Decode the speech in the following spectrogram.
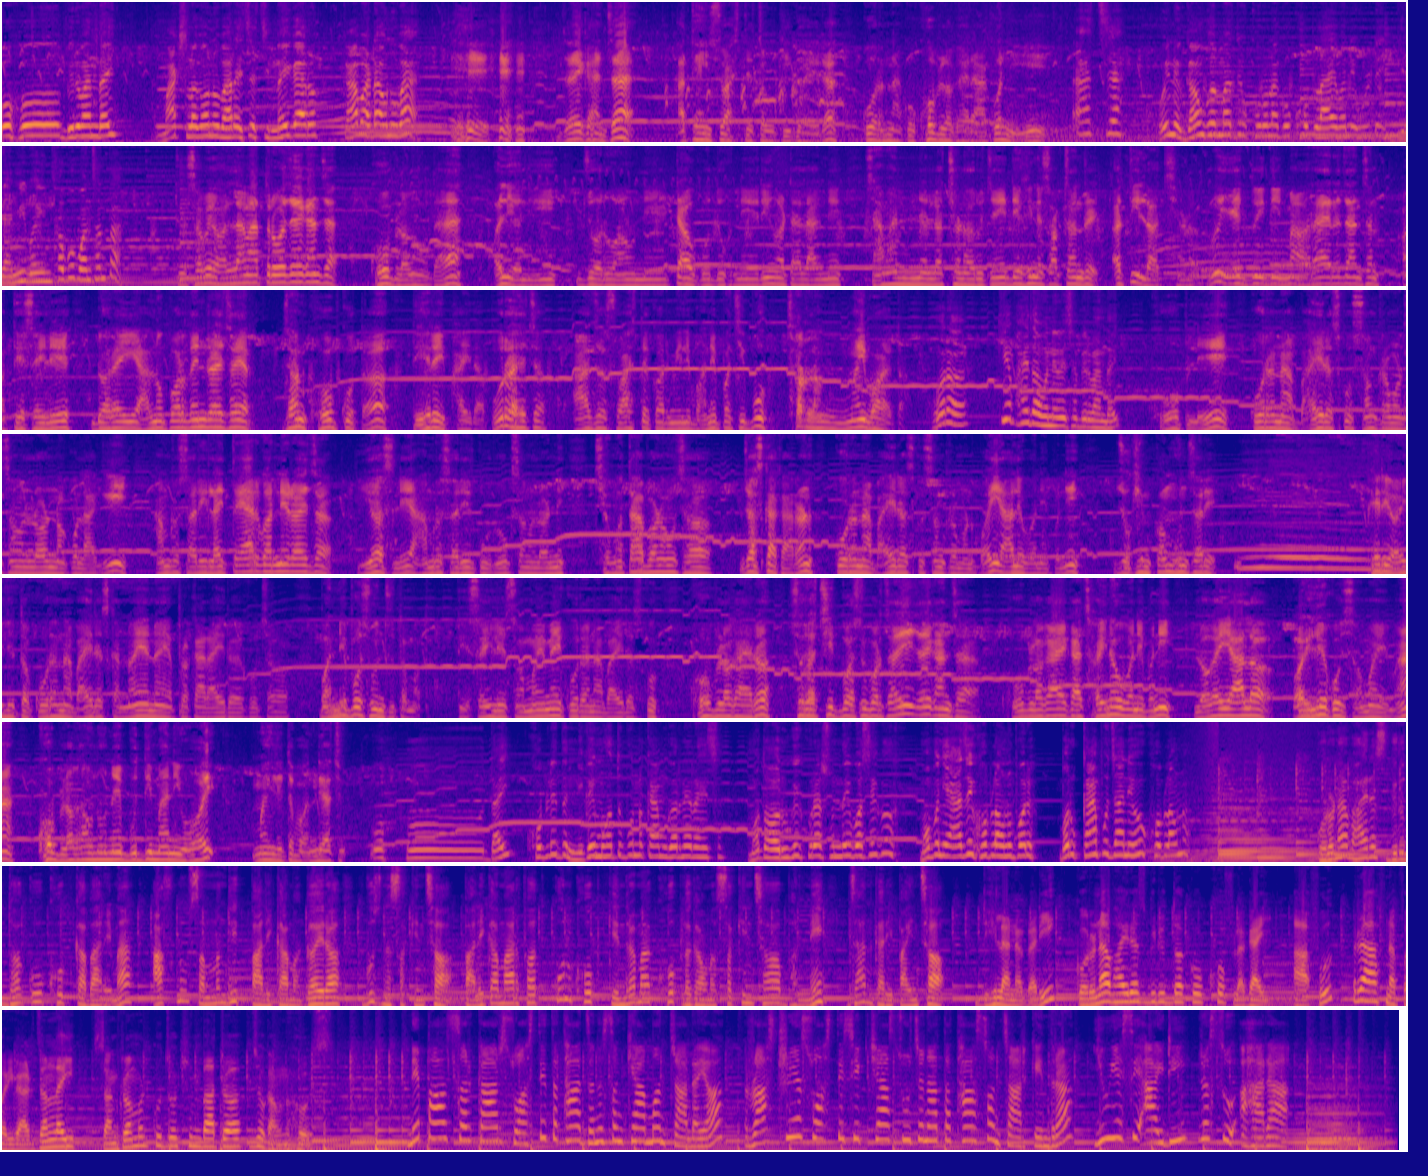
ओहो बिरबान दाई मास्क लगाउनु भए रहेछ चिन्नै गाह्रो। कहाँबाट आउनु भा? ए जय कान्छा। आ, त्यहीँ स्वास्थ्य चौकी गएर कोरोनाको खोप लगाएर आएको नि। अच्छा होइन गाउँघरमा त्यो कोरोनाको खोप लगायो भने उल्टै बिरामी भइन्छ पो भन्छन् त। त्यो सबै हल्ला मात्र हो जय कान्छा। खोप लगाउँदा अलिअलि ज्वरो आउने टाउको दुख्ने रिङटा लाग्ने सामान्य लक्षणहरू चाहिँ देखिन सक्छन् रे। अति लक्षणहरू एक दुई दिनमा हराएर जान्छन्। त्यसैले डराइहाल्नु पर्दैन रहेछ यार। झन् खोपको त धेरै फाइदा पो रहेछ। आज स्वास्थ्य कर्मीले भनेपछि पो छर्लङ्गै भयो त। हो र के फाइदा हुने रहेछ बिरबान दाई? खोपले कोरोना भाइरसको सङ्क्रमणसँग लड्नको लागि हाम्रो शरीरलाई तयार गर्ने रहेछ। यसले हाम्रो शरीरको रोगसँग लड्ने क्षमता बढाउँछ। जसका कारण कोरोना भाइरसको सङ्क्रमण भइहाल्यो भने पनि जोखिम कम हुन्छ रे। ए फेरि अहिले त कोरोना भाइरसका नयाँ नयाँ प्रकार आइरहेको छ भन्ने पो सुन्छु त म। त त्यसैले समयमै कोरोना भाइरसको खोप लगाएर सुरक्षित बस्नुपर्छ है जय कान्छा खोप लगाएका छैनौ भने पनि लगाइहाल। अहिलेको समयमा खोप लगाउनु नै बुद्धिमानी हो है। मैले त भनिदिएको छु। ओहो दाई खोपले त निकै महत्त्वपूर्ण काम गर्ने रहेछ। म त अरूकै कुरा सुन्दै बसेको। म पनि आजै खोप लाउनु पर्यो। बरु कहाँ पो जाने हो खोप लाउन? कोरोना भाइरस विरुद्धको खोपका बारेमा आफ्नो सम्बन्धित पालिकामा गएर बुझ्न सकिन्छ। पालिका मार्फत कुन खोप केन्द्रमा खोप लगाउन सकिन्छ भन्ने जानकारी पाइन्छ। ढिला नगरी कोरोना भाइरस विरुद्धको खोप लगाई आफू र आफ्ना परिवारजनलाई संक्रमणको जोखिमबाट जोगाउनुहोस्। नेपाल सरकार स्वास्थ्य तथा जनसङ्ख्या मन्त्रालय राष्ट्रिय स्वास्थ्य शिक्षा सूचना तथा सञ्चार केन्द्र युएसएआइडी र सुआहारा।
